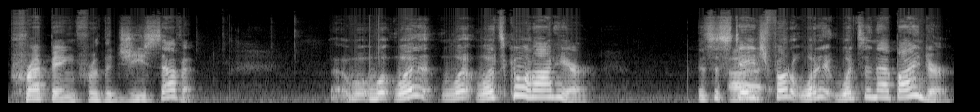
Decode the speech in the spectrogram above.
prepping for the G7? What what what what's going on here? It's a stage photo. What what's in that binder?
